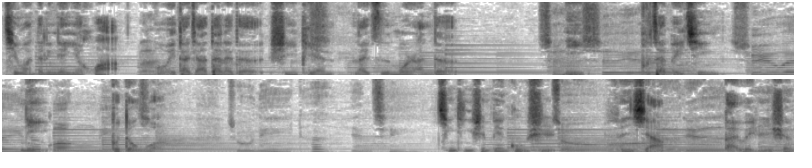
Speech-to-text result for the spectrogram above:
今晚的零点夜话，我为大家带来的是一篇来自漠然的《你不在北京，你不懂我》。倾听身边故事，分享百味人生。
